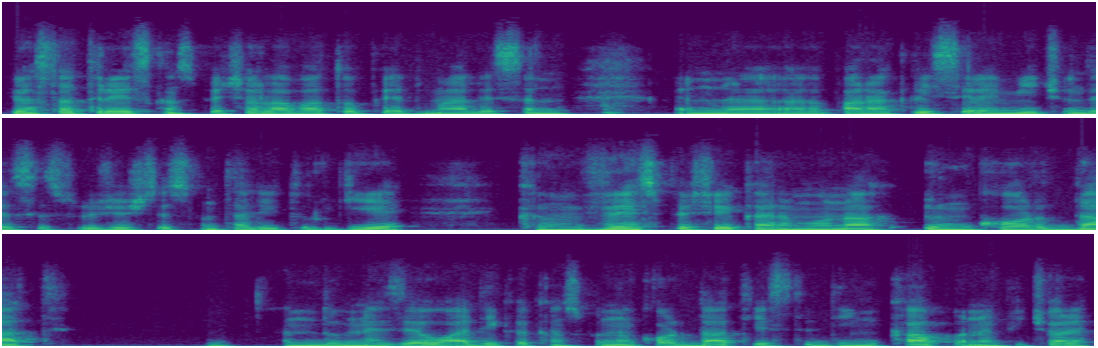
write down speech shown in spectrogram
Eu asta trăiesc în special la Vatoped, mai ales în, în uh, paraclisele mici unde se slujește Sfânta Liturghie, când vezi pe fiecare monah încordat în Dumnezeu, adică când spun încordat, este din cap până în picioare.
